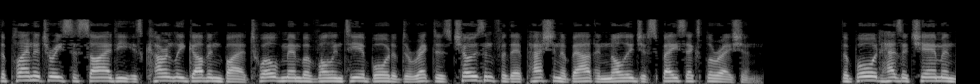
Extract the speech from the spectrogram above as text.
The Planetary Society is currently governed by a 12-member volunteer board of directors chosen for their passion about and knowledge of space exploration. The board has a chairman,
